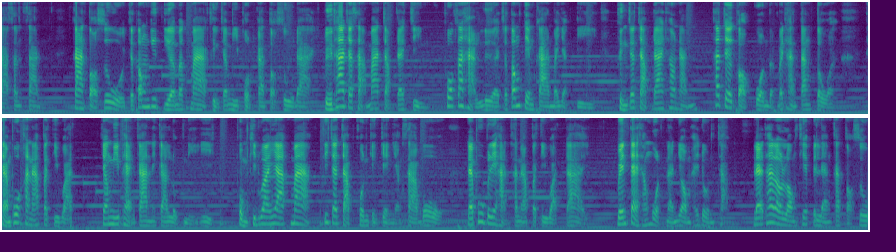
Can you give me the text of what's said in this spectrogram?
ลาสั้นๆ การต่อสู้จะต้องยืดเยื้อมากๆ ถึงจะมีผลการต่อสู้ได้ หรือถ้าจะสามารถจับได้จริง พวกทหารเรือจะต้องเตรียมการมาอย่างดี ถึงจะจับได้เท่านั้น ถ้าเจอก่อกวนแบบไม่ทันตั้งตัว แถมพวกคณะปฏิวัติ ยังมีแผนการในการหลบหนีอีก ผมคิดว่ายากมากที่จะจับคนเก่งๆ อย่างซาโบ และผู้บริหารคณะปฏิวัติได้ เว้นแต่ทั้งหมดนั้นยอมให้โดนจับ และถ้าเราลองเทียบเป็นแรงการต่อสู้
